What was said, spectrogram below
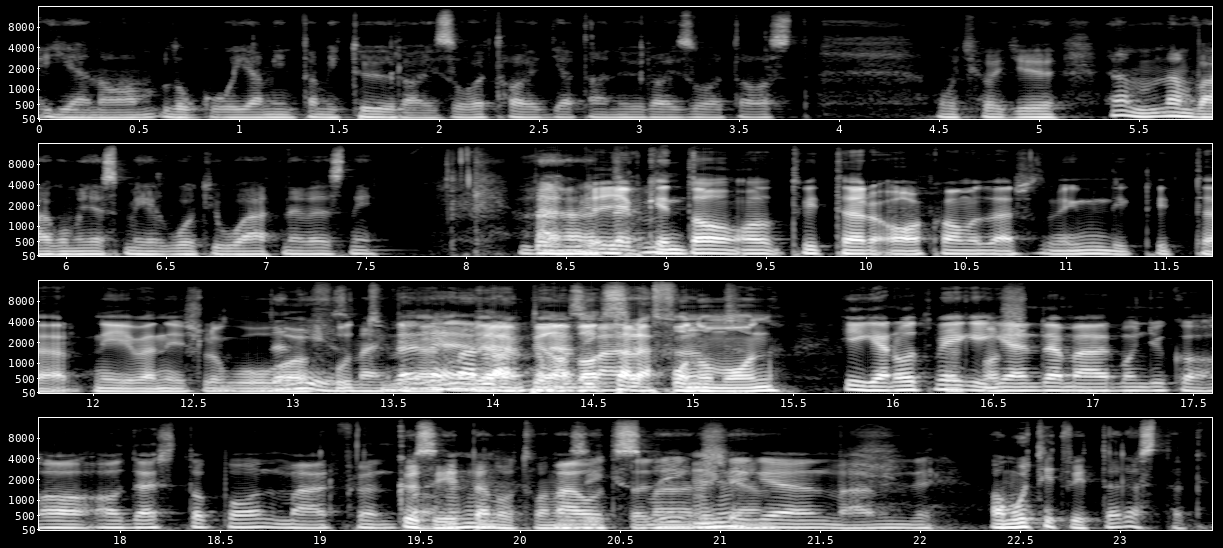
ilyen a logója, mint amit ő rajzolt, ha egyáltalán ő rajzolta azt. Úgyhogy nem, nem vágom, hogy ezt miért volt jó átnevezni. De hát, egyébként a, a Twitter alkalmazás az még mindig Twitter néven és logóval fut. Meg, de, de, de, de, a telefonomon. Igen, ott még hát igen, de már mondjuk a, a desktopon már fönt. Középen a, ott van az már X. Az már, X igen. igen, már minden. Amúgy ti twittereztek?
